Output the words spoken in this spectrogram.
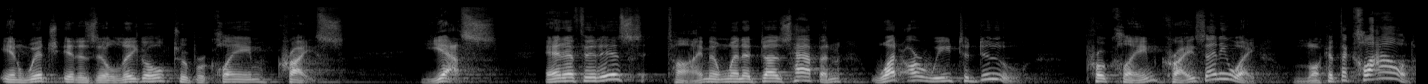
in which it is illegal to proclaim Christ? Yes. And if it is time, and when it does happen, what are we to do? Proclaim Christ anyway. Look at the cloud.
